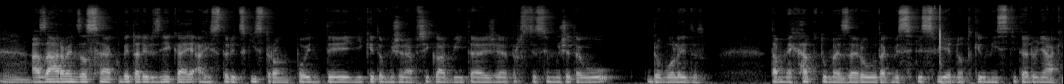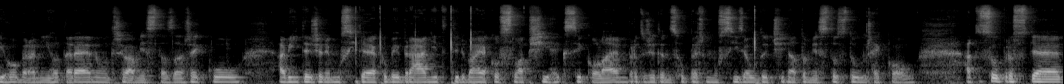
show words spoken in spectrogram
Hmm. A zároveň zase jakoby tady vznikají a historický strongpointy, díky tomu, že například víte, že prostě si můžete dovolit tam nechat tu mezeru, tak vy si ty své jednotky umístíte do nějakého obraného terénu, třeba města za řeku a víte, že nemusíte jakoby bránit ty dva jako slabší hexy kolem, protože ten soupeř musí zautočit na to město s tou řekou. A to jsou prostě,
